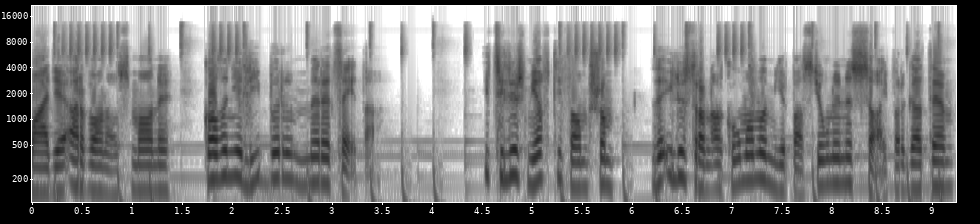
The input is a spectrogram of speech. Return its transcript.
Madje Arbana Osmani ka dhe një libër me receta, i cili është mjaft i famshëm dhe ilustron akoma më mirë pasionin e saj për gatim.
